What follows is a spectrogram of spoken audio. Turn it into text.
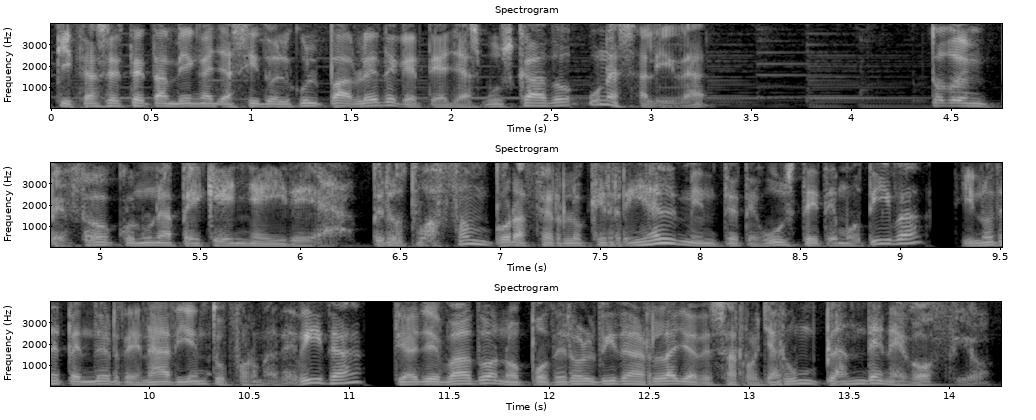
quizás este también haya sido el culpable de que te hayas buscado una salida. Todo empezó con una pequeña idea, pero tu afán por hacer lo que realmente te gusta y te motiva, y no depender de nadie en tu forma de vida, te ha llevado a no poder olvidarla y a desarrollar un plan de negocio.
